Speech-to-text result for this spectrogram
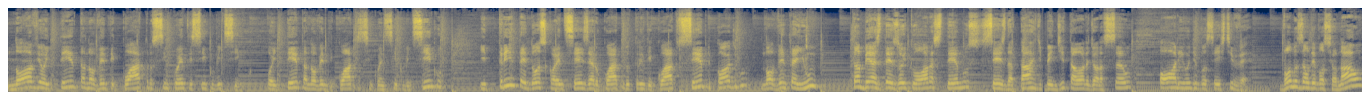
980 94 55 25. 80 94 55 25 e 32 46 04 34, sempre código 91 também às 18 horas temos 6 da tarde, bendita hora de oração. Ore onde você estiver. Vamos ao devocional.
